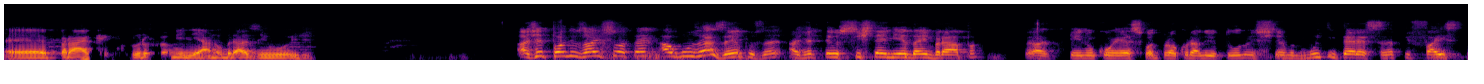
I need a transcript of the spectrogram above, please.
é, para a agricultura familiar no Brasil hoje? A gente pode usar isso até alguns exemplos, né? A gente tem o sisteminha da Embrapa, Para quem não conhece, pode procurar no YouTube. Um sistema muito interessante que faz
